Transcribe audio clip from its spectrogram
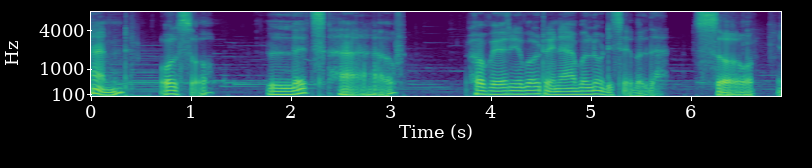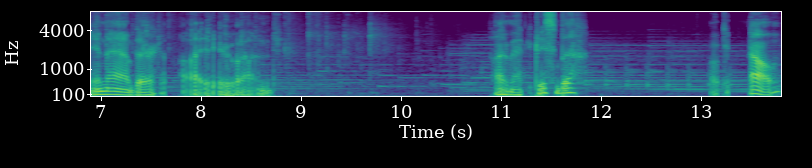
And also let's have a variable to enable or disable that. So enable I want I'll make it visible okay. Now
